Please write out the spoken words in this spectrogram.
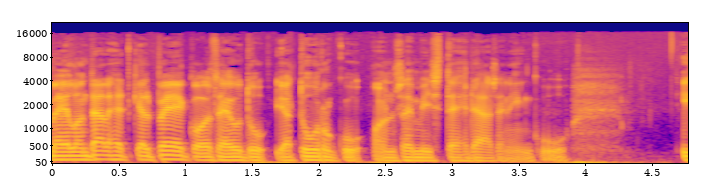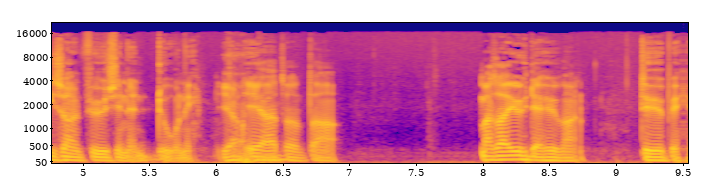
meillä on tällä hetkellä PK-seutu ja Turku on se, missä tehdään se niin kuin isoin fyysinen duuni. Joo. Ja tota, mä sain yhden hyvän tyypin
